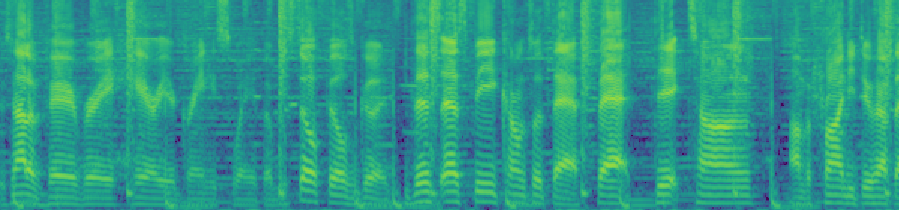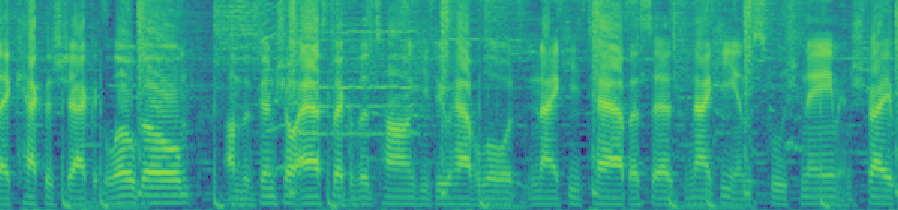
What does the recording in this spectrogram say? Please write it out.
it's not a very, very hairy or grainy suede but it still feels good. This SB comes with that fat, thick tongue. On the front, you do have that Cactus Jack logo. On the ventral aspect of the tongue, you do have a little Nike tab that says Nike and the swoosh name and stripe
